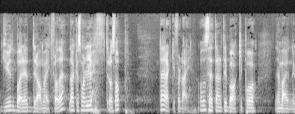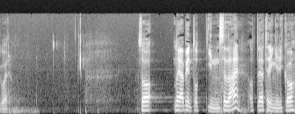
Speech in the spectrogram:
Gud bare drar meg vekk fra det. Det er ikke som han løfter oss opp. Det er ikke for deg. Og så setter han deg tilbake på den veien du går. Så når jeg begynte å innse det her, at jeg trenger ikke å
